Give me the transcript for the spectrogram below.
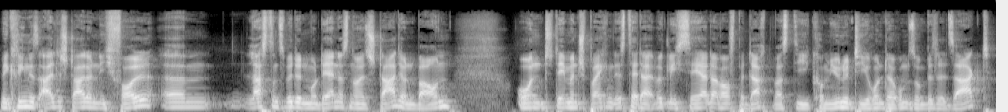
wir kriegen das alte Stadion nicht voll, ähm, lasst uns bitte ein modernes neues Stadion bauen. Und dementsprechend ist er da wirklich sehr darauf bedacht, was die Community rundherum so ein bisschen sagt.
